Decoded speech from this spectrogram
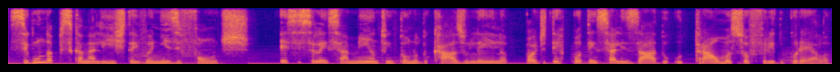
Segundo a psicanalista Ivanise Fontes, esse silenciamento em torno do caso Leila pode ter potencializado o trauma sofrido por ela.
